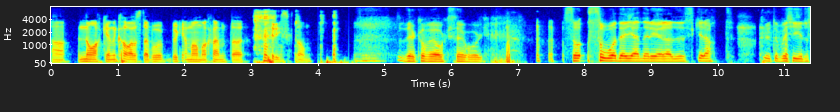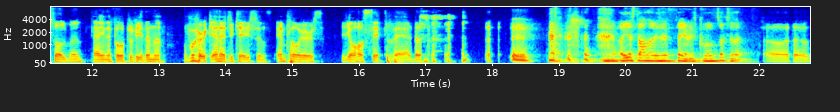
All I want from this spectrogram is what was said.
Ja. Naken Karlstadbo brukar mamma skämta friskt om. Det kommer jag också ihåg. Så, så det genererade skratt ute på Kilsholmen. Jag är inne på profilen nu. Work and education, employers. Jag har sett världen. ja just det, han har ju favorite quotes också där. Ja, vet du.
